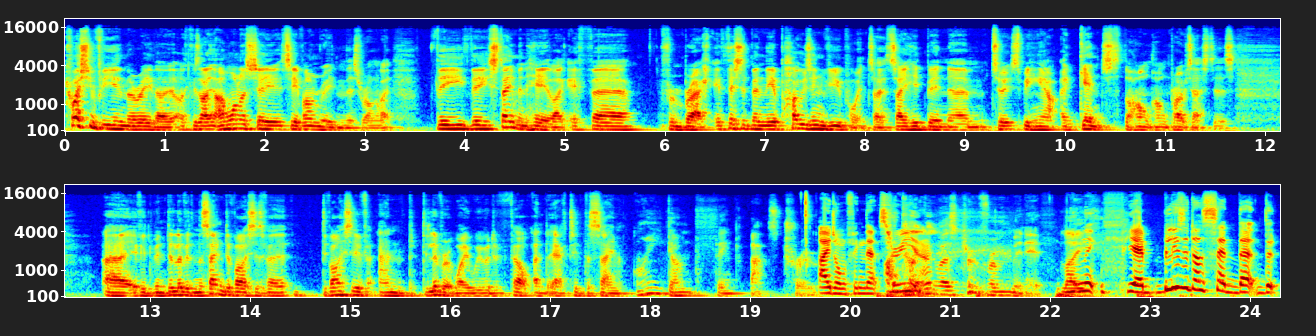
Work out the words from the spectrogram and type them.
question for you, Marie, though, because I, I want to see, see if I'm reading this wrong. Like the the statement here, like if uh, from Brack, if this had been the opposing viewpoint, so say he'd been um, to speaking out against the Hong Kong protesters. Uh, if it had been delivered in the same divisive, divisive and deliberate way, we would have felt and acted the same. I don't think that's true. I don't think that's true. I don't either. think that's true for a minute. Like, Like, yeah, Blizzard has said that the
